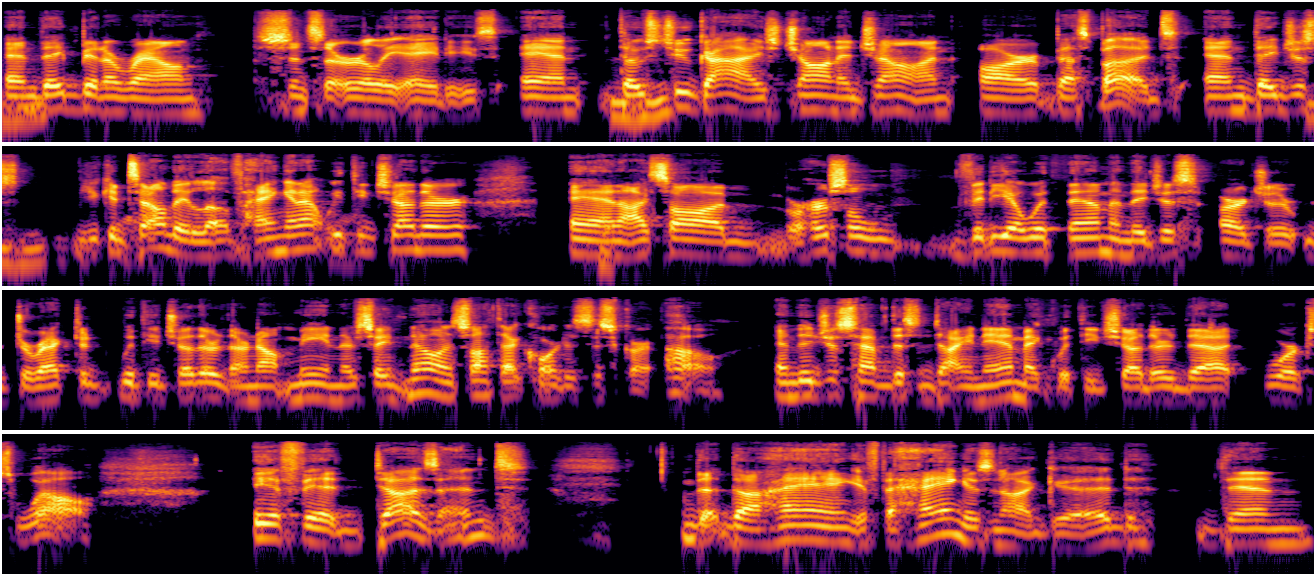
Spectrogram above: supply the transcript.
and they've been around since the early 80s. And those mm-hmm. two guys, John and John, are best buds. And they just, mm-hmm. you can tell they love hanging out with each other. And I saw a rehearsal video with them, and they just are ju- directed with each other. They're not mean. They're saying, no, it's not that chord, it's this chord. Oh. And they just have this dynamic with each other that works well. If it doesn't, the, the hang, if the hang is not good, then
